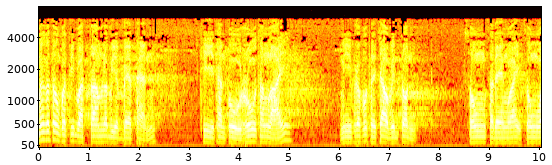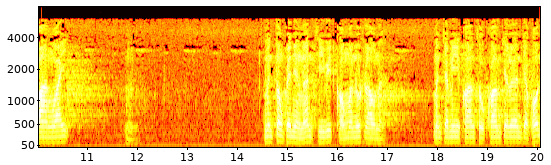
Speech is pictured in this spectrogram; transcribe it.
มันก็ต้องปฏิบัติตามระเบียบแบบแผน ที่ท่านผู้รู้ทั้งหลาย มีพระพุทธเจ้าเป็นต้น ทรงแสดงไว้ ทรงวางไว้ มันต้องเป็นอย่างนั้นชีวิตของมนุษย์เรานะ่ะ มันจะมีความสุขความเจริญจะพ้น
